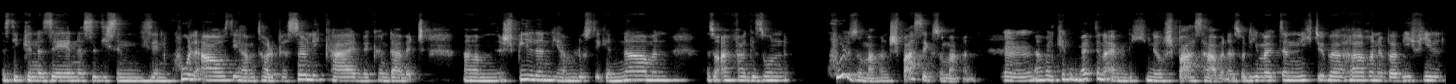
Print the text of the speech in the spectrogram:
dass die Kinder sehen, dass die, sind, die sehen cool aus, die haben tolle Persönlichkeit, wir können damit ähm, spielen, die haben lustige Namen. Also einfach gesund cool zu machen, spaßig zu machen. Mhm. Ja, weil Kinder möchten eigentlich nur Spaß haben. Also die möchten nicht überhören, über wie viel,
